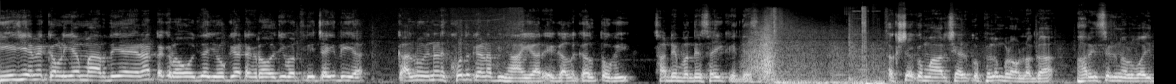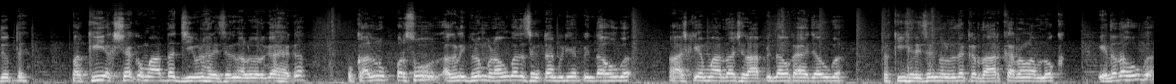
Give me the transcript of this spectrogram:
ਵੀ ਇਹ ਜੀ ਐਵੇਂ ਕਮਲੀਆਂ ਮਾਰਦੇ ਆ ਨਾ ਟੈਕਨੋਲੋਜੀ ਦਾ ਯੁੱਗ ਆ ਟੈਕਨੋਲੋਜੀ ਵਰਤਣੀ ਚਾਹੀਦੀ ਆ। ਕੱਲ ਨੂੰ ਇਹਨਾਂ ਨੇ ਖੁਦ ਕਹਿਣਾ ਵੀ ਹਾਂ ਯਾਰ, ਇਹ ਗੱਲ ਗਲਤ ਹੋ ਗਈ, ਸਾਡੇ ਬੰਦੇ ਸਹੀ ਕਹਿੰਦੇ ਸੀ। ਅਕਸ਼ੇ ਕੁਮਾਰ ਸ਼ਾਇਦ ਕੋਈ ਫਿਲਮ ਬਣਾਉਣ ਲੱਗਾ, ਹਰੀ ਸਿੰਘ ਨਲਵਾਜੀ ਦੇ ਉੱਤੇ। ਪਰ ਕੀ ਅਕਸ਼ੇ ਕੁਮਾਰ ਦਾ ਜੀਵਨ ਹਰੀ ਸਿੰਘ ਨਲਵਾਜੀ ਵਰਗਾ ਹੈਗਾ? ਉਹ ਕੱਲ ਨੂੰ ਪਰਸੋਂ ਅਗਲੀ ਫਿਲਮ ਬਣਾਉਂਗਾ ਤੇ ਸਿਗਰਟਾਂ ਬੀੜੀਆਂ ਪੀਂਦਾ ਹੋਊਗਾ ਆਸ਼ਕੀ ਅਮਾਰ ਦਾ ਸ਼ਰਾਬ ਪੀਂਦਾ, ਵਿਖਾਇਆ ਜਾਊਗਾ। ਤਾਂ ਕੀ ਹਰੀ ਸਿੰਘ ਨਲਵਾਜੀ ਦਾ ਕਿਰਦਾਰ ਕਰਨ ਵਾਲਾ ਮਨੁੱਖ ਇਦਾਂ ਦਾ ਹੋਊਗਾ?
